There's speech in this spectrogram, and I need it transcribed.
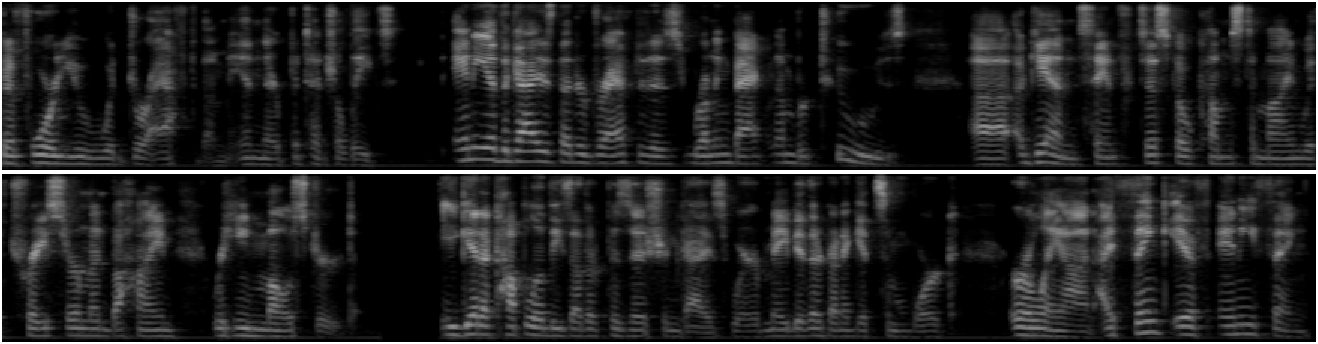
before you would draft them in their potential leagues. Any of the guys that are drafted as running back number twos, uh, again, San Francisco comes to mind with Trey Sermon behind Raheem Mostert. You get a couple of these other position guys where maybe they're going to get some work early on. I think, if anything,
